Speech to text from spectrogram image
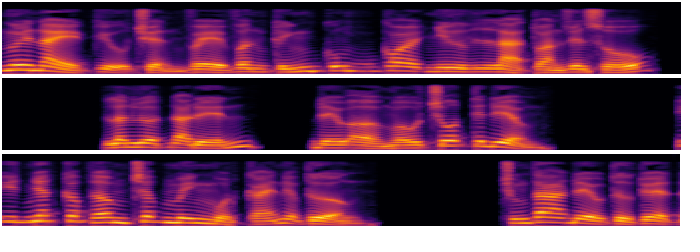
ngươi này cửu chuyển về vân kính cũng coi như là toàn duyên số. Lần lượt đã đến, đều ở mấu chốt tiết điểm. Ít nhất cấp âm chấp minh một cái niệm tưởng. Chúng ta đều tử tuyệt,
